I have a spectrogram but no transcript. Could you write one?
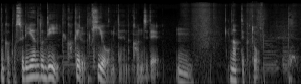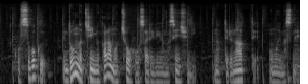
なんかこう 3&D かける器用みたいな感じで、うん、なっていくとこうすごくどんなチームからも重宝されるような選手になってるなって思いますね。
